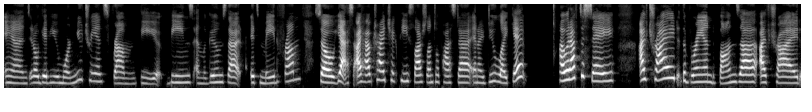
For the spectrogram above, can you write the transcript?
and it'll give you more nutrients from the beans and legumes that it's made from. So, yes, I have tried chickpea slash lentil pasta and I do like it. I would have to say I've tried the brand Banza, I've tried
